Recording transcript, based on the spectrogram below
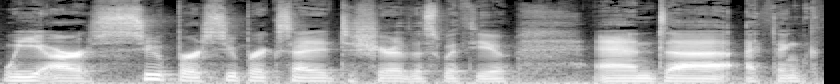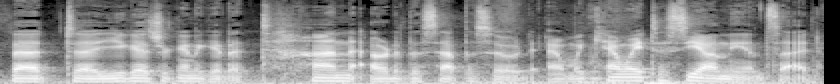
We are super, super excited to share this with you. And uh, I think that uh, you guys are going to get a ton out of this episode. And we can't wait to see you on the inside.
